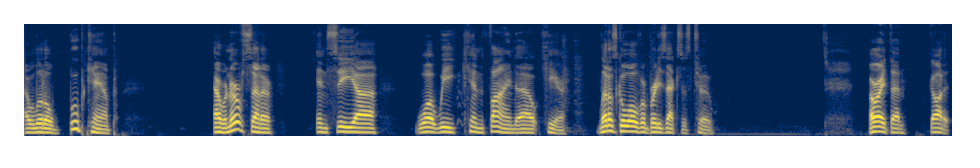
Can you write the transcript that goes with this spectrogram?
our little boot camp, our nerve center, and see uh what we can find out here. Let us go over Brady's X's too. Alright then, got it.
